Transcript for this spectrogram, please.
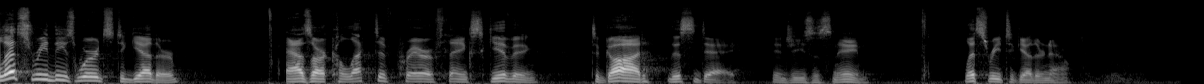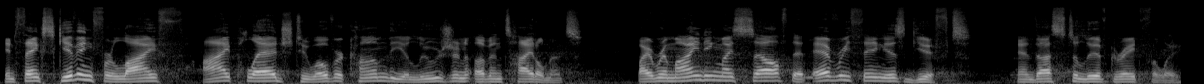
let's read these words together as our collective prayer of thanksgiving to God this day in Jesus' name. Let's read together now. In thanksgiving for life, I pledge to overcome the illusion of entitlement by reminding myself that everything is gift and thus to live gratefully.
